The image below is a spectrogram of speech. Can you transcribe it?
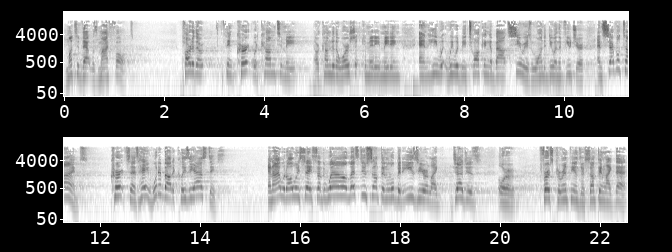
Much of that was my fault. Part of the thing, Kurt would come to me or come to the worship committee meeting and he w- we would be talking about series we wanted to do in the future. And several times, Kurt says, Hey, what about Ecclesiastes? And I would always say something, well, let's do something a little bit easier like Judges or First Corinthians or something like that.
